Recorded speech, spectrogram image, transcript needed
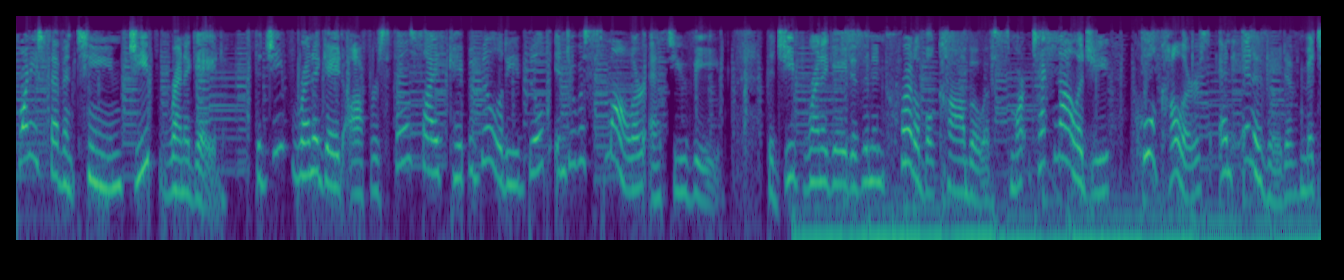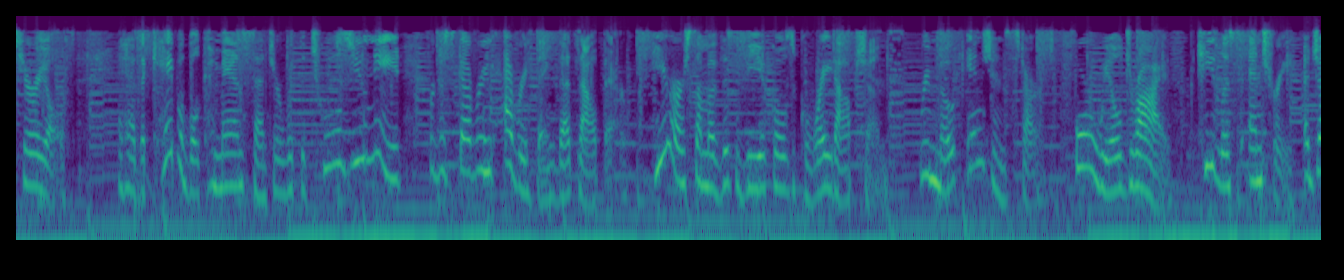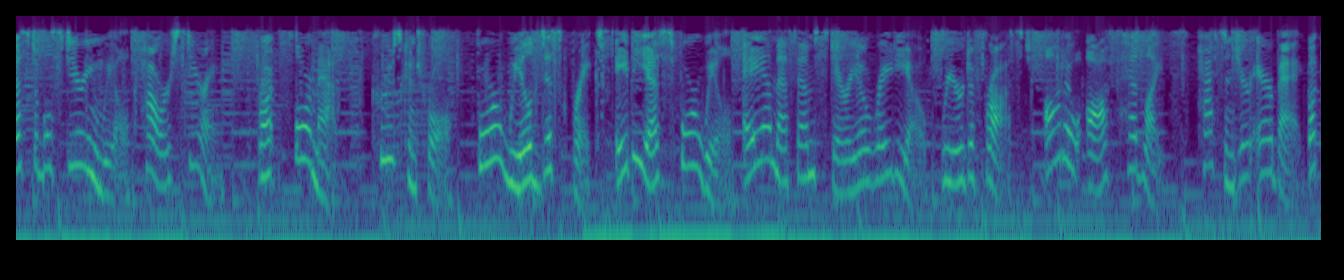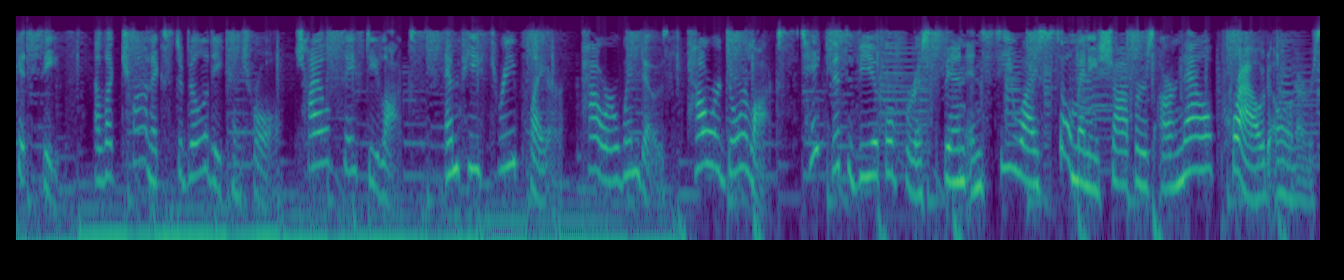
2017 Jeep Renegade. The Jeep Renegade offers full-size capability built into a smaller SUV. The Jeep Renegade is an incredible combo of smart technology, cool colors, and innovative materials. It has a capable command center with the tools you need for discovering everything that's out there. Here are some of this vehicle's great options. Remote engine start, four-wheel drive, keyless entry, adjustable steering wheel, power steering, front floor mats, cruise control, four-wheel disc brakes, ABS four-wheel, AM-FM stereo radio, rear defrost, auto-off headlights, passenger airbag, bucket seats, electronic stability control, child safety locks, MP3 player, power windows, power door locks. Take this vehicle for a spin and see why so many shoppers are now proud owners.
